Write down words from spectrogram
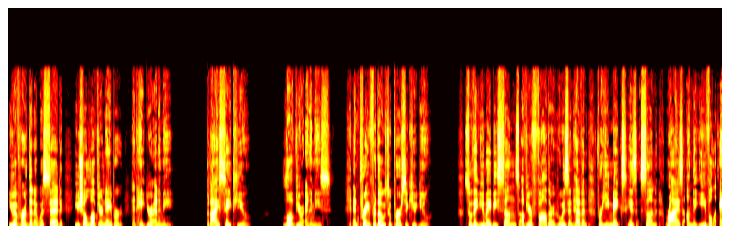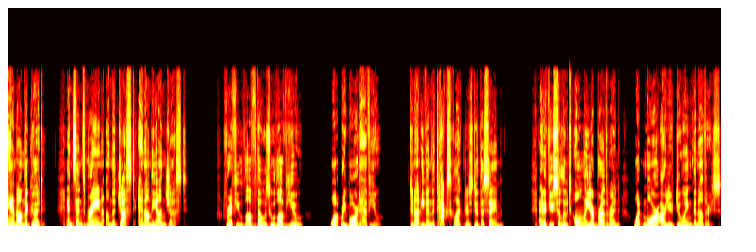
You have heard that it was said, You shall love your neighbor and hate your enemy. But I say to you, Love your enemies, and pray for those who persecute you so that you may be sons of your Father who is in heaven, for he makes his sun rise on the evil and on the good, and sends rain on the just and on the unjust. For if you love those who love you, what reward have you? Do not even the tax collectors do the same? And if you salute only your brethren, what more are you doing than others?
